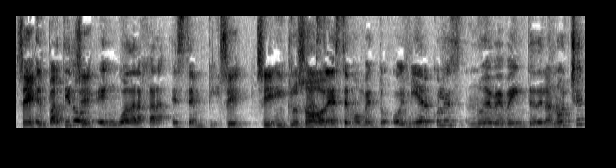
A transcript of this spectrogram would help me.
Sí. El partido en Guadalajara está en pie. Sí, sí, incluso. Hasta este momento, hoy miércoles 9.20 de la noche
